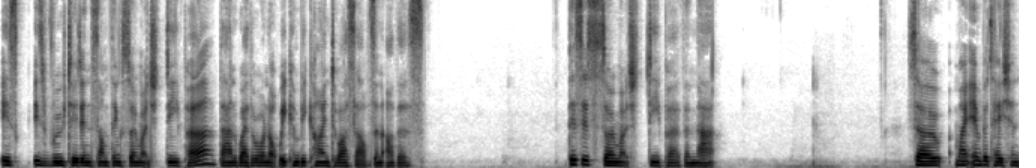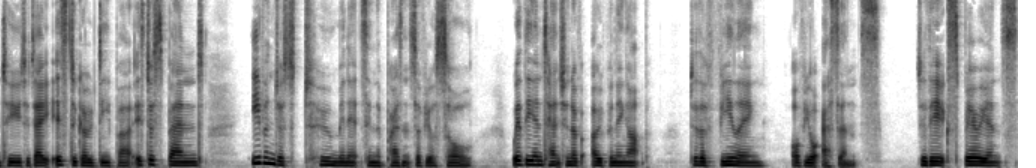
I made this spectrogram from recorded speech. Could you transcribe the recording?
is is rooted in something so much deeper than whether or not we can be kind to ourselves and others. This is so much deeper than that. So, my invitation to you today is to go deeper, is to spend even just two minutes in the presence of your soul with the intention of opening up to the feeling of your essence, to the experience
